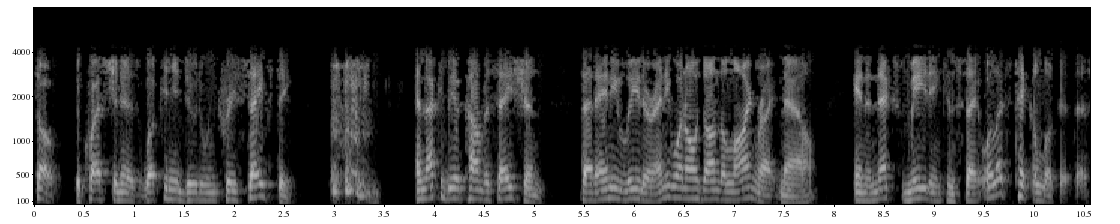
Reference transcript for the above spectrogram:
So the question is, what can you do to increase safety? and that could be a conversation that any leader, anyone who's on the line right now, in the next meeting can say, well, let's take a look at this.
